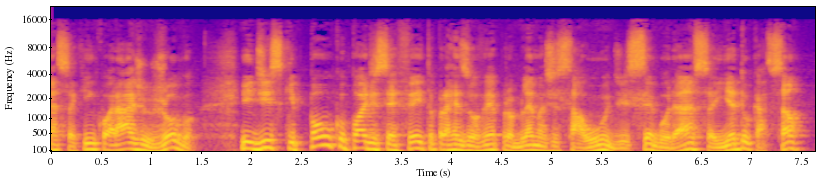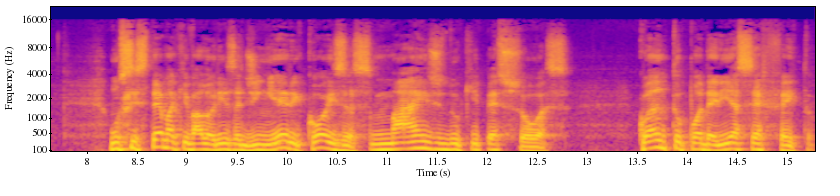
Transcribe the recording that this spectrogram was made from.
essa que encoraja o jogo e diz que pouco pode ser feito para resolver problemas de saúde, segurança e educação? Um sistema que valoriza dinheiro e coisas mais do que pessoas. Quanto poderia ser feito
